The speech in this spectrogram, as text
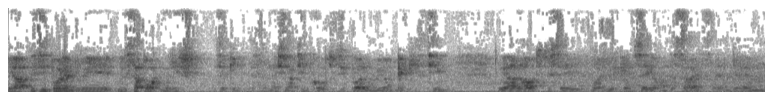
Yeah, it's important we, we support Molefi Ntseki as a national team coach. It's important we don't pick his team. We are allowed to say what we can say on the sides. And um,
